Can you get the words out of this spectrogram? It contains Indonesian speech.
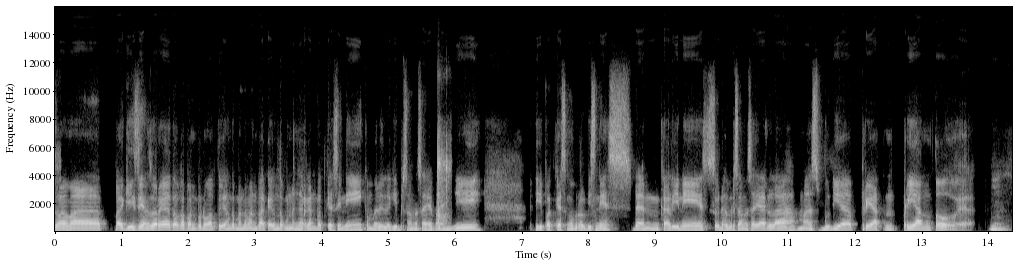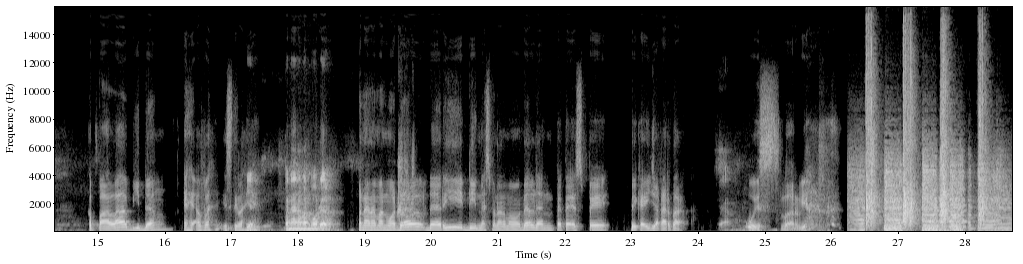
Selamat pagi, siang, sore, atau kapan pun waktu yang teman-teman pakai untuk mendengarkan podcast ini. Kembali lagi bersama saya Panji di podcast Ngobrol Bisnis. Dan kali ini sudah bersama saya adalah Mas Budia Prianto, ya. Hmm. Kepala Bidang, eh apa Ya, istilahnya? penanaman modal. Penanaman modal dari Dinas Penanaman Modal dan PTSP DKI Jakarta. Ya. Wis, luar biasa.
